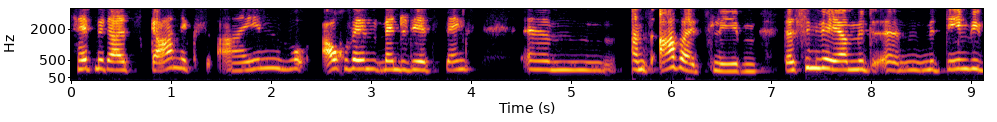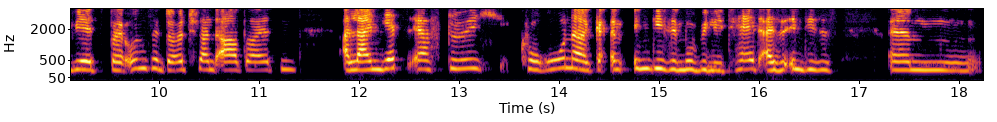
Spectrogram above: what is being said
fällt mir da jetzt gar nichts ein, wo, auch wenn, wenn du dir jetzt denkst, ähm, ans Arbeitsleben, da sind wir ja mit, ähm, mit dem, wie wir jetzt bei uns in Deutschland arbeiten, allein jetzt erst durch Corona ge- in diese Mobilität, also in dieses ähm,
